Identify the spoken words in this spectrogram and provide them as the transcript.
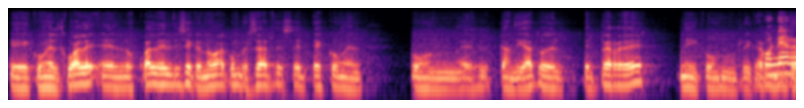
eh, con el cual, en los cuales él dice que no va a conversar es, con, el, con el candidato del, del PRD ni con Ricardo. Con Montero.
